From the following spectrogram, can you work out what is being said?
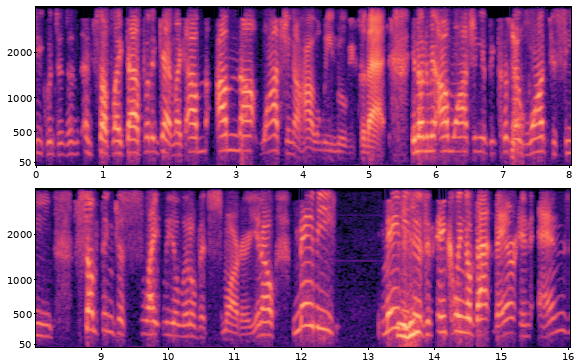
sequences and, and stuff like that. But again, like I'm I'm not watching a Halloween movie for that. You know what I mean? I'm watching it because No. I want to see something just slightly a little bit smarter. You know, maybe maybe Mhm. there's an inkling of that there in ends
